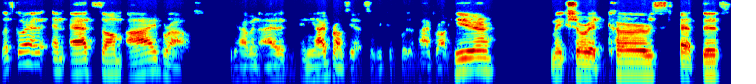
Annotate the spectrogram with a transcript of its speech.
Let's go ahead and add some eyebrows. We haven't added any eyebrows yet, so we can put an eyebrow here. Make sure it curves at this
